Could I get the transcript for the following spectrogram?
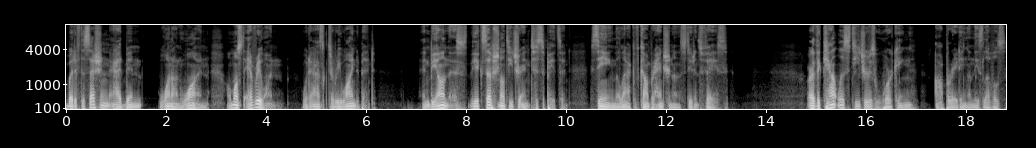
But if the session had been one on one, almost everyone would ask to rewind a bit. And beyond this, the exceptional teacher anticipates it, seeing the lack of comprehension on the student's face. Are the countless teachers working, operating on these levels?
